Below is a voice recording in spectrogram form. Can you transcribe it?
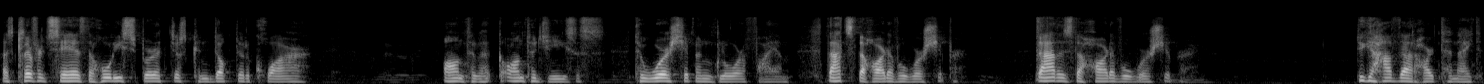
As Clifford says, the Holy Spirit just conducted a choir onto, onto Jesus to worship and glorify Him. That's the heart of a worshiper. That is the heart of a worshiper. Do you have that heart tonight?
